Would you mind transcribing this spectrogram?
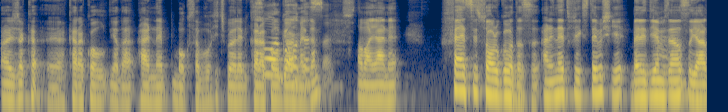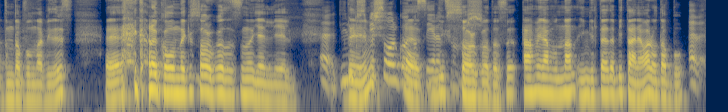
ayrıca ka- e, karakol ya da her ne boksa bu hiç böyle bir karakol Sorgu görmedim. odası. Ama yani fancy sorgu odası. Hani Netflix demiş ki belediyemize nasıl yardımda bulunabiliriz? E, karakolundaki sorgu odasını yenileyelim. Evet, lüks bir sorgu Evet, odası yaratılmış. Lüks sorgu odası. Tahminen bundan İngiltere'de bir tane var o da bu. Evet.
